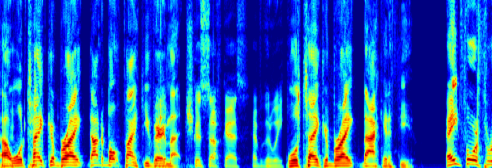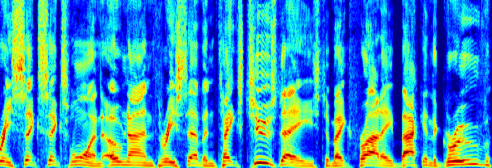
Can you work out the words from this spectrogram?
Uh, we'll take a break. Dr. Bolt, thank you very much. Good stuff, guys. Have a good week. We'll take a break back in a few. 843 661 0937 takes Tuesdays to make Friday back in the groove.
